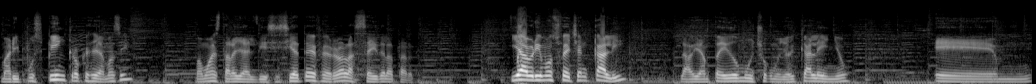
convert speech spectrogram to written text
Maripuspín, creo que se llama así. Vamos a estar allá el 17 de febrero a las 6 de la tarde. Y abrimos fecha en Cali, la habían pedido mucho, como yo soy caleño, Em,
